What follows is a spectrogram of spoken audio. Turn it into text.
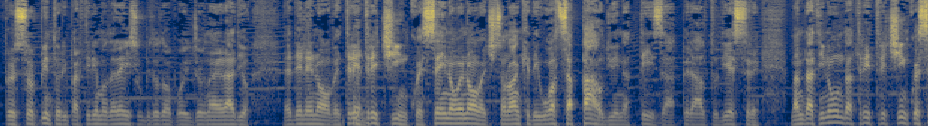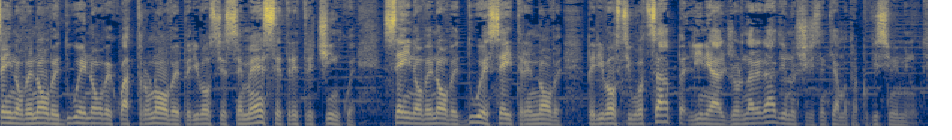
professor Pinto ripartiremo da lei subito dopo il giornale radio eh, delle 9. 335 699, ci sono anche dei WhatsApp audio in attesa, peraltro, di di essere mandati in onda 335 699 2949 per i vostri sms 335 699 2639 per i vostri whatsapp linea al giornale radio noi ci risentiamo tra pochissimi minuti.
